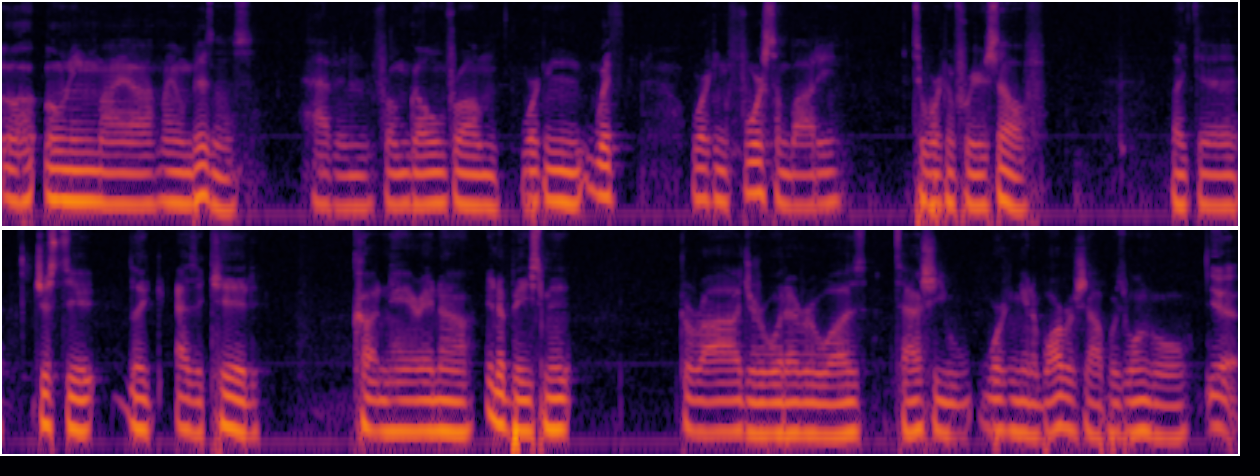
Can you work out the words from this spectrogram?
uh, owning my uh, my own business, having from going from working with working for somebody to working for yourself, like the just to like as a kid, cutting hair in a in a basement, garage or whatever it was to actually working in a barbershop was one goal. Yeah.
